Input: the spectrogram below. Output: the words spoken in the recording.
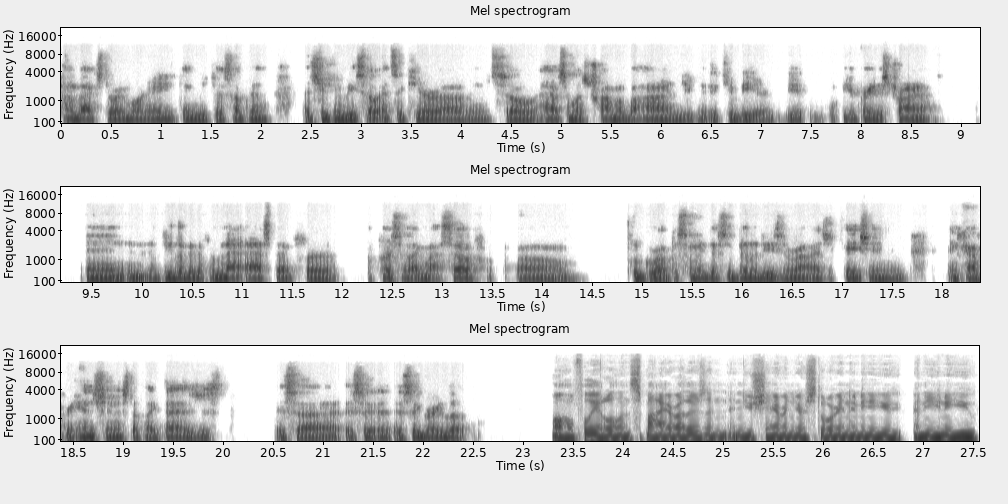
comeback story more than anything because something that you can be so insecure of and so have so much trauma behind you it can be your, your your greatest triumph and if you look at it from that aspect for a person like myself um, who grew up with so many disabilities around education and, and comprehension and stuff like that is just it's a it's a it's a great look. Well, hopefully it'll inspire others and, and you sharing your story in a, in a, unique,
